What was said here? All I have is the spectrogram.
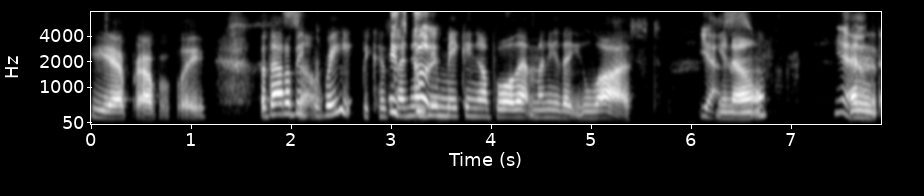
Yeah, probably. But that'll So, be great because then you'll be making up all that money that you lost. Yeah, You know, yeah. And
